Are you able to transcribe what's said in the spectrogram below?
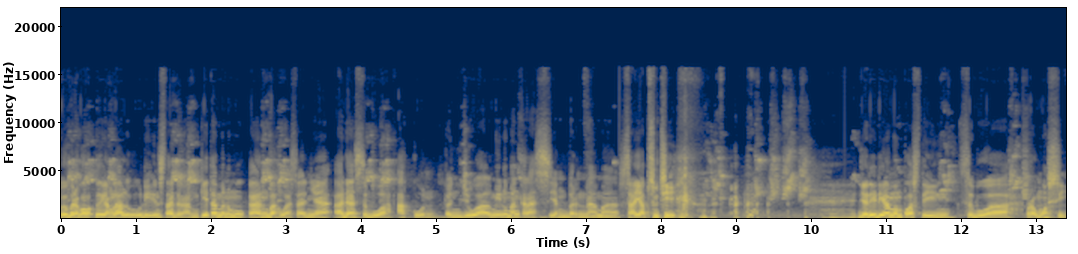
Beberapa waktu yang lalu di Instagram kita menemukan bahwasannya ada sebuah akun penjual minuman keras yang bernama Sayap Suci. Jadi dia memposting sebuah promosi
